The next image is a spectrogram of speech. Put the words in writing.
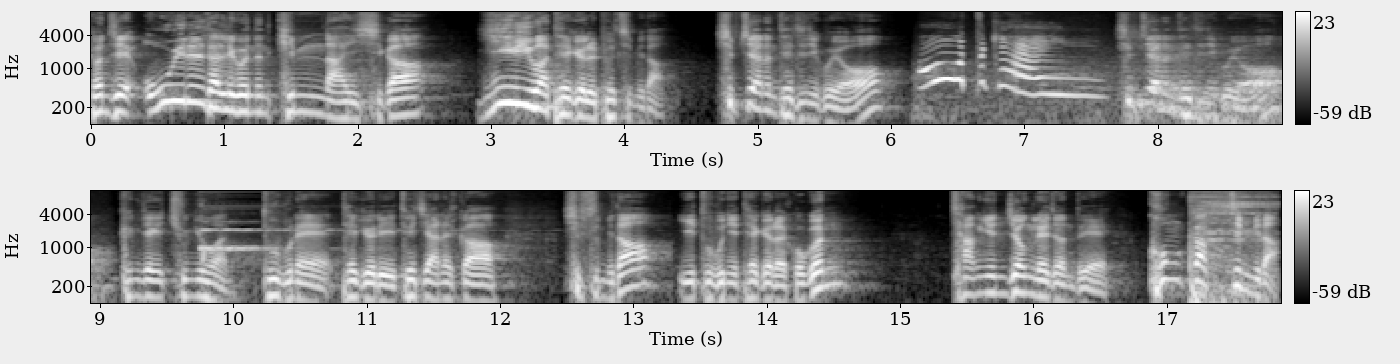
현재 5위를 달리고 있는 김나희 씨가 2위와 대결을 펼칩니다. 쉽지 않은 대진이고요. 어떡해. 쉽지 않은 대진이고요. 굉장히 중요한 두 분의 대결이 되지 않을까 싶습니다. 이 두 분이 대결할 곡은 장윤정 레전드의 콩깍지입니다.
